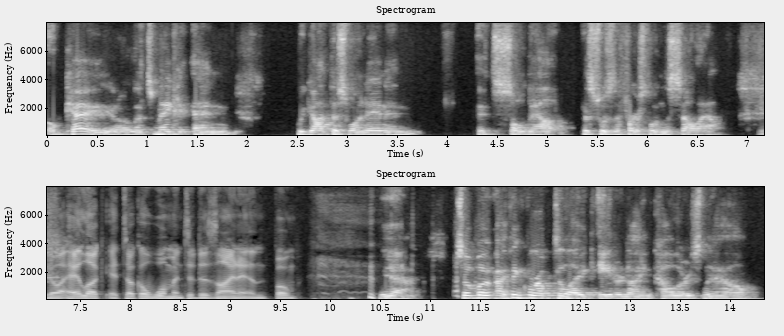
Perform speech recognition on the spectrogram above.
okay, you know, let's make it. And we got this one in and it's sold out. This was the first one to sell out. You know what? Hey, look, it took a woman to design it, and boom. yeah. So but I think we're up to like eight or nine colors now.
